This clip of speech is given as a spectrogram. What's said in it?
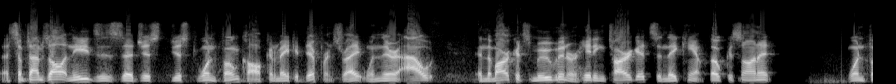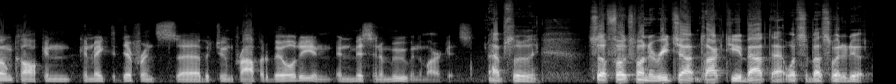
uh, sometimes all it needs is uh, just just one phone call can make a difference, right? When they're out and the market's moving or hitting targets and they can't focus on it, one phone call can can make the difference uh, between profitability and, and missing a move in the markets. Absolutely. So, if folks want to reach out and talk to you about that, what's the best way to do it?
